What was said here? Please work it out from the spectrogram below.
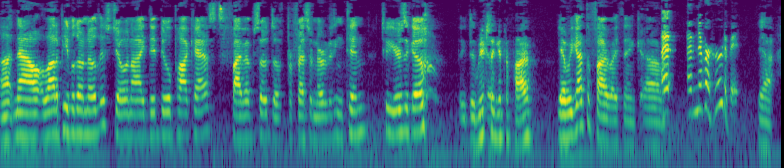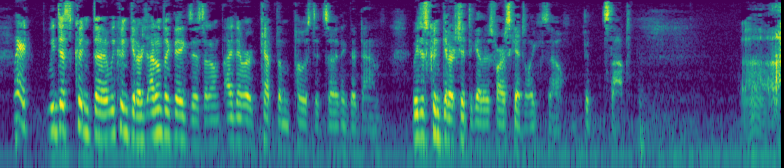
Uh, now, a lot of people don't know this. Joe and I did do a podcast, five episodes of Professor Nerdington two years ago. they did. we actually get to five? Yeah, we got the five, I think. Um, I, I've never heard of it. yeah, Weird. We just couldn't. Uh, we couldn't get our. I don't think they exist. I don't. I never kept them posted, so I think they're down. We just couldn't get our shit together as far as scheduling, so it stopped. Uh,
